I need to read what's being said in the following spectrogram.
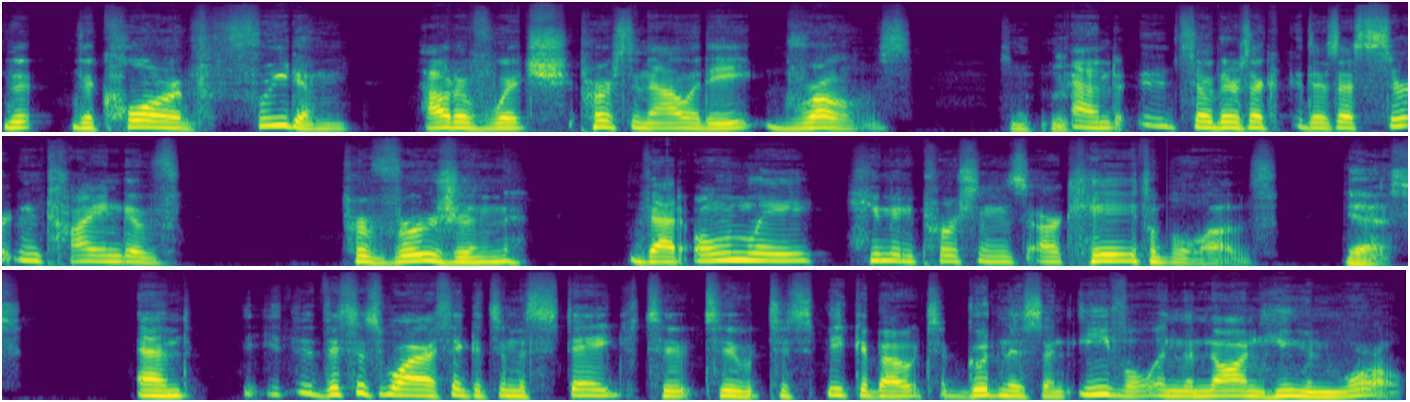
the, the core of freedom out of which personality grows. And uh, so there's a there's a certain kind of perversion that only human persons are capable of. Yes. And this is why I think it's a mistake to to to speak about goodness and evil in the non-human world.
